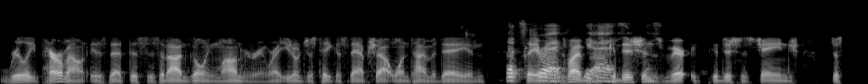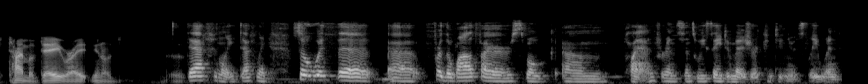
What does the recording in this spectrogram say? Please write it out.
really paramount is that this is an ongoing monitoring, right? You don't just take a snapshot one time a day and That's say correct. everything's fine. Yes. Conditions, very, conditions change just time of day, right? You know. Uh, definitely, definitely. So with the uh, for the wildfire smoke um, plan, for instance, we say to measure continuously when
